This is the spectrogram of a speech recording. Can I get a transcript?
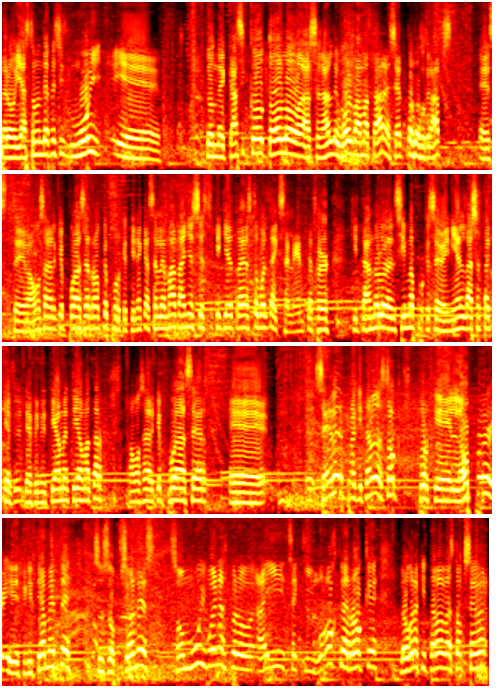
pero ya está en un déficit muy eh, donde casi co- todo lo arsenal de Wolf va a matar, excepto los grabs. Este, vamos a ver qué puede hacer Roque porque tiene que hacerle más daño si es que quiere traer esta vuelta. Excelente, Fer, quitándolo de encima porque se venía el dash attack que definitivamente iba a matar. Vamos a ver qué puede hacer eh, Sever para quitarlo de stock porque el upper y definitivamente sus opciones son muy buenas, pero ahí se equivoca Roque, logra quitarlo de la stock Sever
